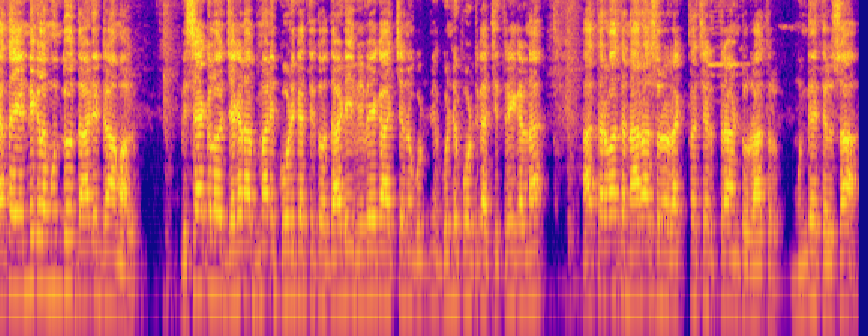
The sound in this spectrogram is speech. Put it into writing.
గత ఎన్నికల ముందు దాడి డ్రామాలు. విశాఖలో జగన్ అభిమాని కోడికత్తితో దాడి వివేకాచ్యను గుండెపోటుగా చిత్రీకరణ ఆ తర్వాత నారాసుర రక్త చరిత్ర అంటూ రాతలు. ముందే తెలుసా?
